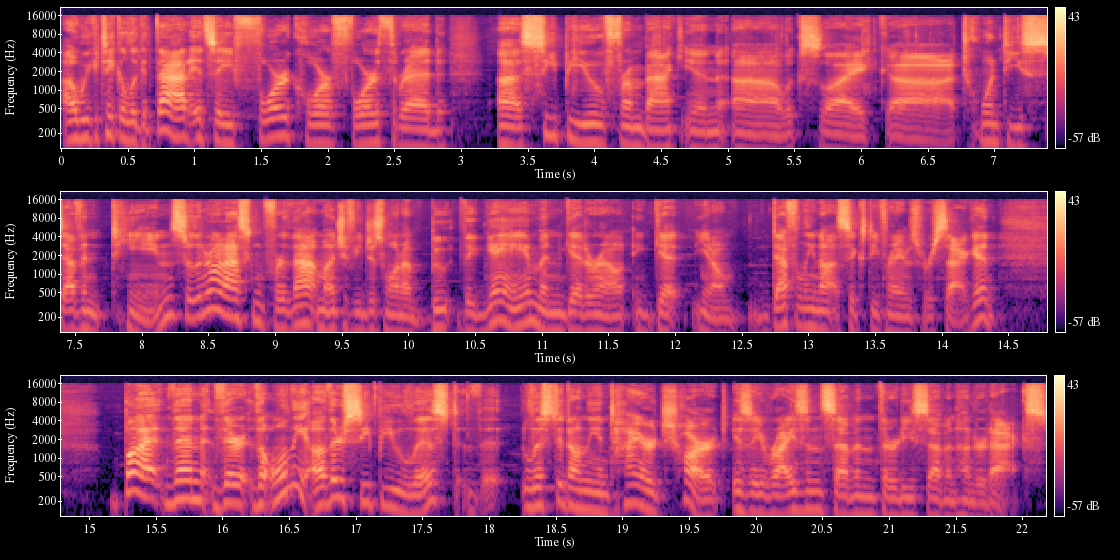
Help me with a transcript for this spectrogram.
uh, we can take a look at that. It's a four core, four thread uh, CPU from back in, uh, looks like uh, 2017. So they're not asking for that much if you just want to boot the game and get around, get, you know, definitely not 60 frames per second. But then there, the only other CPU list listed on the entire chart is a Ryzen 7 3700X.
